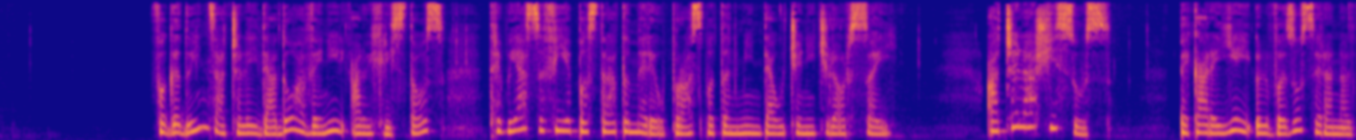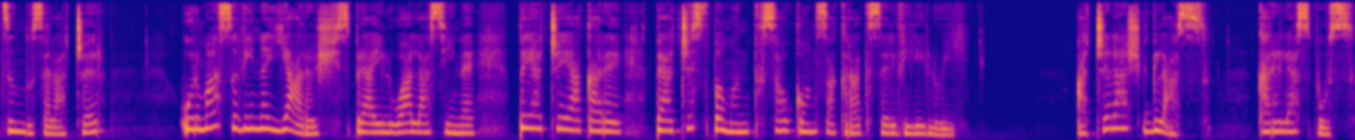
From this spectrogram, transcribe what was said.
Făgăduința celei de-a doua veniri a lui Hristos trebuia să fie păstrată mereu proaspătă în mintea ucenicilor săi. Același Isus, pe care ei îl văzuseră înălțându-se la cer, urma să vină iarăși spre a-i lua la sine pe aceia care pe acest pământ s-au consacrat servirii lui. Același glas care le-a spus,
